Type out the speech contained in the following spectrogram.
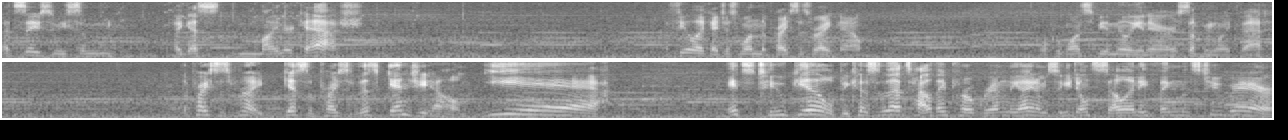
That saves me some, I guess, minor cash. I feel like I just won the prices right now. Or Who Wants to Be a Millionaire, or something like that. The price is right. Guess the price of this Genji helm. Yeah! It's 2 gil, because that's how they program the item so you don't sell anything that's too rare.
